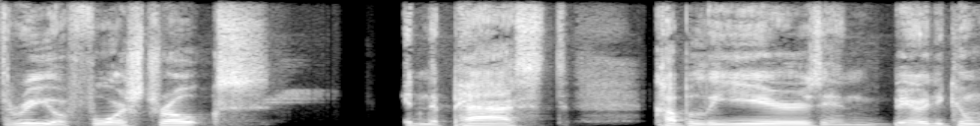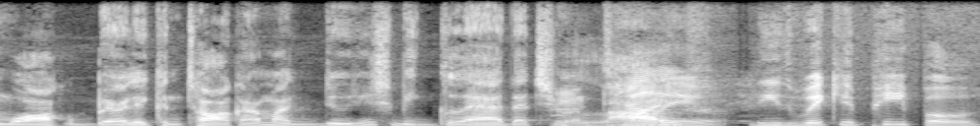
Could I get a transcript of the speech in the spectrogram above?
three or four strokes in the past couple of years and barely can walk, barely can talk. I'm like, dude, you should be glad that you're I'm alive. You, these wicked people,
